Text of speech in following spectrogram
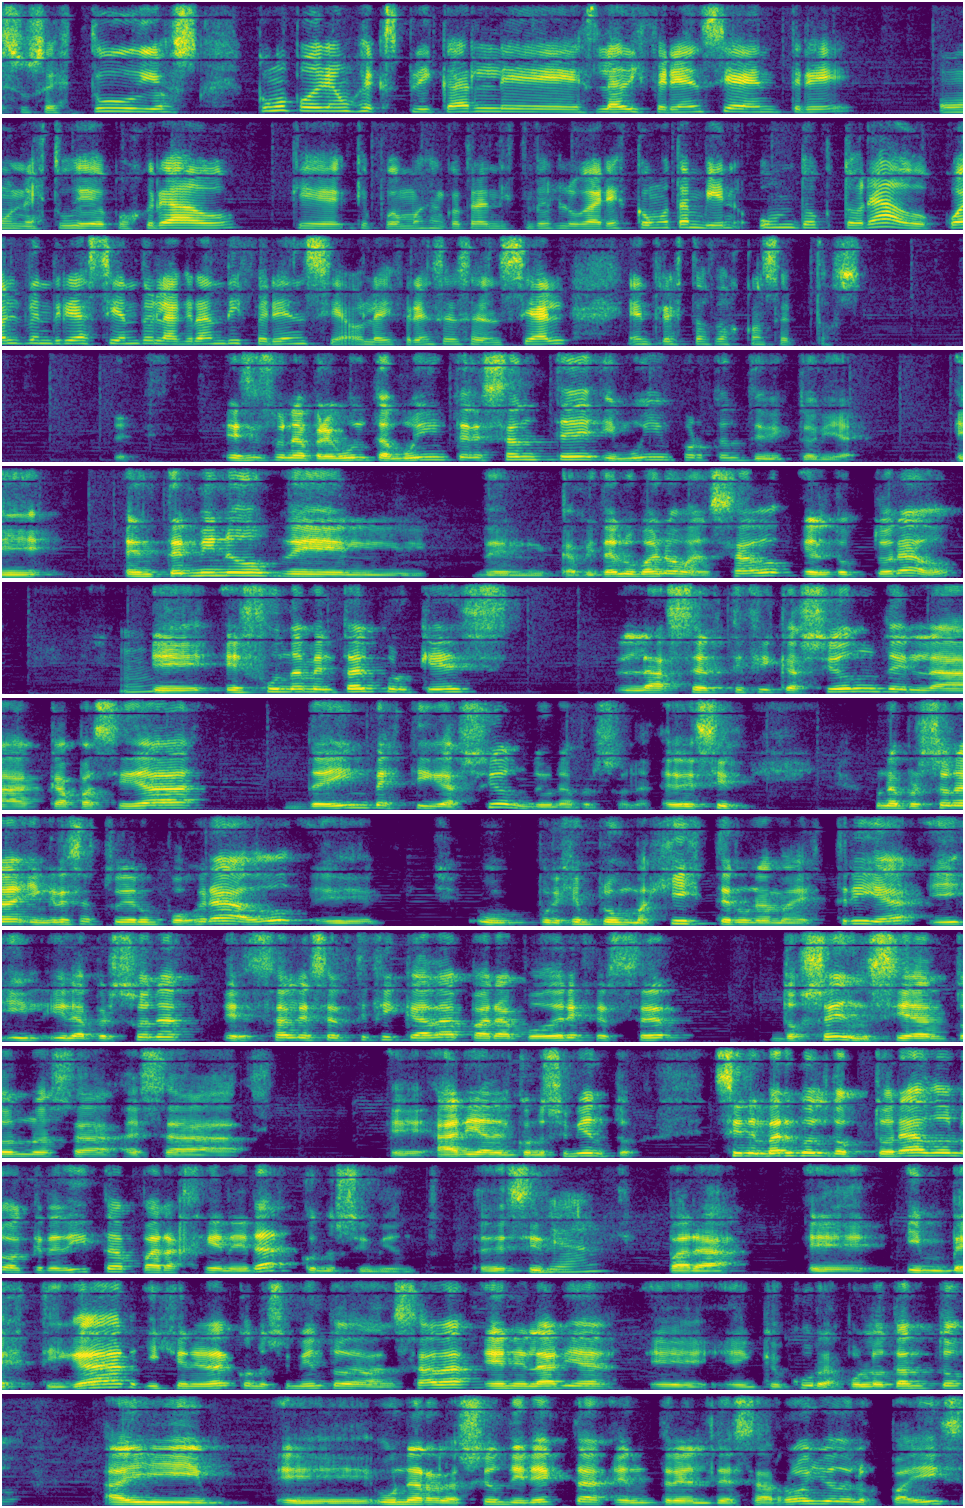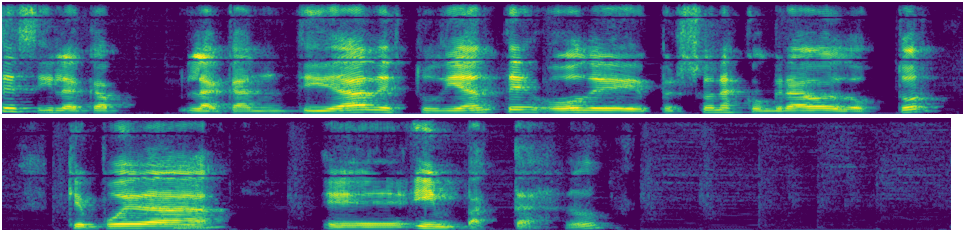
sus estudios. ¿Cómo podríamos explicarles la diferencia entre un estudio de posgrado que, que, podemos encontrar en distintos lugares, como también un doctorado. ¿Cuál vendría siendo la gran diferencia o la diferencia esencial entre estos dos conceptos? Esa es una pregunta muy interesante y muy importante, Victoria. Eh, en términos del, capital humano avanzado, el doctorado mm. eh, es fundamental porque es la certificación de la capacidad de investigación de una persona. Es decir, una persona ingresa a estudiar un posgrado, eh, por ejemplo, un magíster, una maestría, y, la persona sale certificada para poder ejercer docencia en torno a esa eh, área del conocimiento. Sin embargo, el doctorado lo acredita para generar conocimiento, es decir, para eh, investigar y generar conocimiento de avanzada en el área eh, en que ocurra. Por lo tanto, hay una relación directa entre el desarrollo de los países y la, la, cantidad de estudiantes o de personas con grado de doctor que pueda impactar. ¿no?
